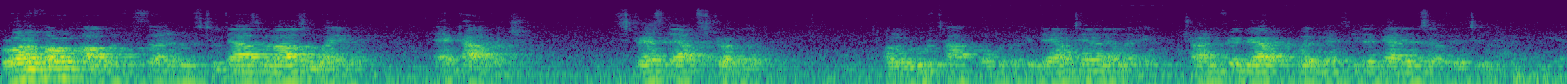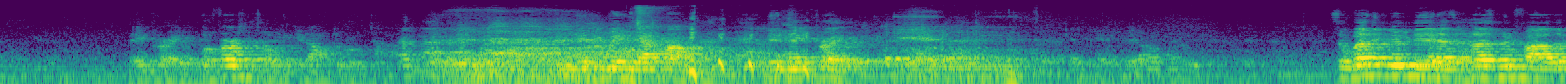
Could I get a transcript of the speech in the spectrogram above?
We're on a phone call with a son who's 2,000 miles away at college, stressed out, struggling, on the rooftop overlooking downtown LA, trying to figure out what mess he done got himself into. They prayed. Well, first he told me to get off the rooftop. then he went and got mama. Then they prayed. So whether you did as a husband, father,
